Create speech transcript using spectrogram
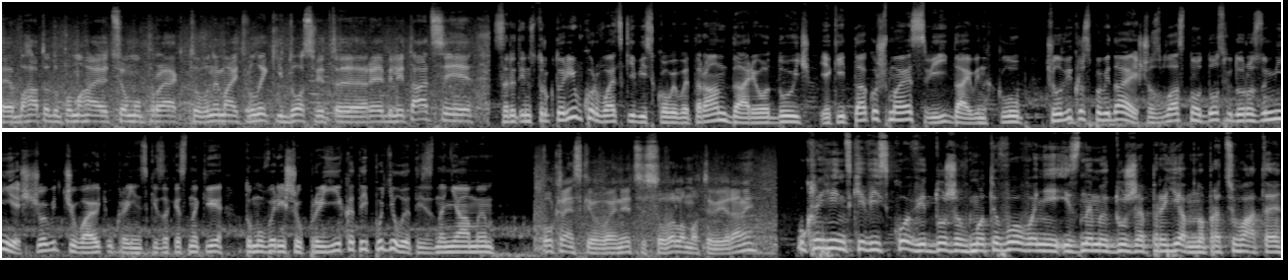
е, багато допомагають цьому проекту. Вони мають великий досвід е, реабілітації. Серед інструкторів хорватський військовий ветеран Даріо Дуйч, який також має свій дайвінг-клуб. Чоловік розповідає, що з власного досвіду розуміє, що відчувають українські захисники, тому вирішив приїхати й поділитись знаннями. Vojnici su vrlo motivirani. Українські військові дуже вмотивовані і з ними дуже приємно працювати.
